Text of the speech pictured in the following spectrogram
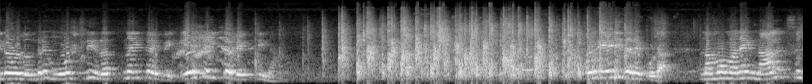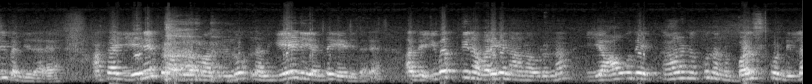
ಇರೋಳು ಅಂದ್ರೆ ಮೋಸ್ಟ್ಲಿ ರತ್ನೈಕ ಏಕೈಕ ವ್ಯಕ್ತಿ ನಾನು ಅವ್ರು ಹೇಳಿದ್ದಾರೆ ಕೂಡ, ನಮ್ಮ ಮನೆಗೆ ನಾಲ್ಕು ಸರಿ ಬಂದಿದ್ದಾರೆ. ಅಕ್ಕ ಏನೇ ಪ್ರಾಬ್ಲಮ್ ಆದ್ರೂ ನನ್ಗೆ ಹೇಳಿ ಅಂತ ಹೇಳಿದ್ದಾರೆ. ಆದ್ರೆ ಇವತ್ತಿನವರೆಗೆ ನಾನು ಅವ್ರನ್ನ ಯಾವುದೇ ಕಾರಣಕ್ಕೂ ನಾನು ಬಳಸ್ಕೊಂಡಿಲ್ಲ.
